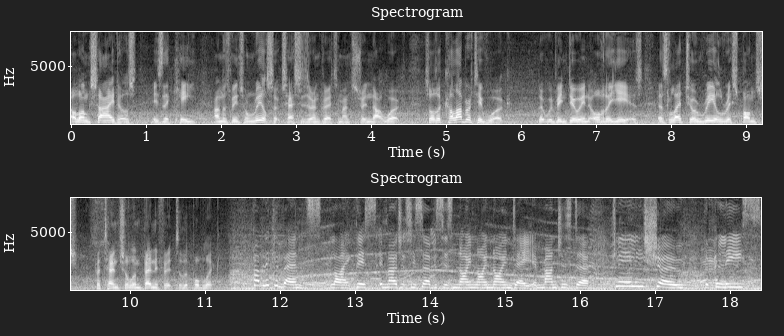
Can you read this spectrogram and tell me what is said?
alongside us is the key and there's been some real successes around Greater Manchester in that work. So the collaborative work that we've been doing over the years has led to a real response potential and benefit to the public. Public events like this Emergency Services 999 Day in Manchester clearly show the police,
